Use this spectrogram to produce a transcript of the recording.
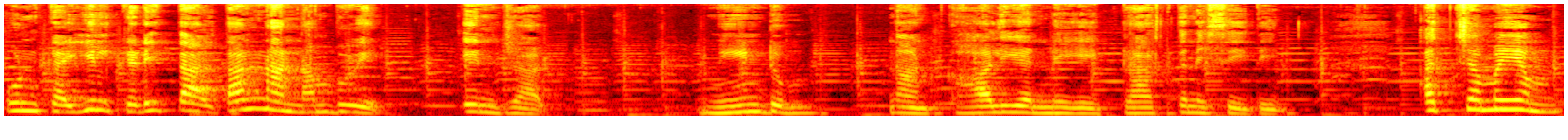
உன் கையில் கிடைத்தால்தான் நான் நம்புவேன் என்றாள். மீண்டும் நான் காளி அன்னையை பிரார்த்தனை செய்தேன். அச்சமயம்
